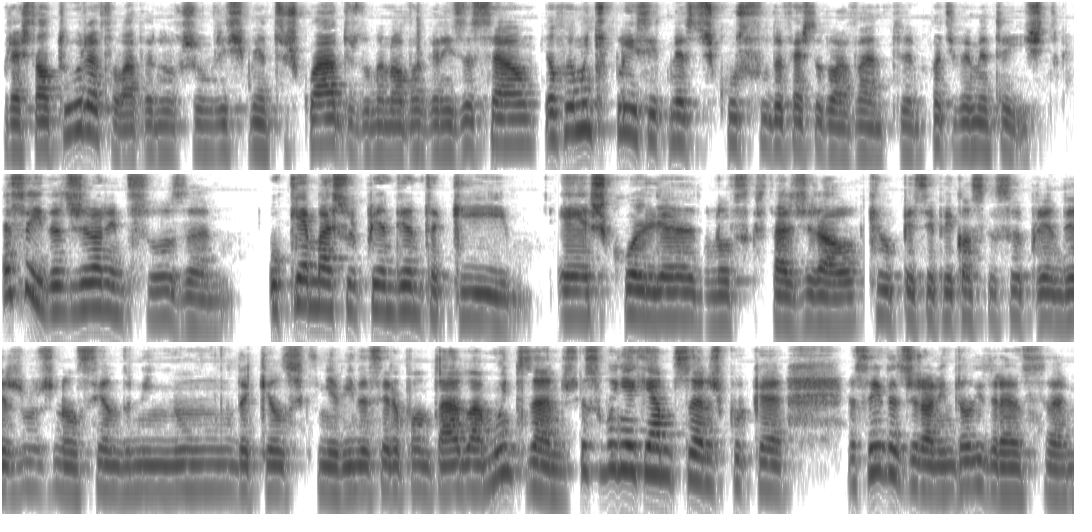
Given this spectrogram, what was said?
Por esta altura, falava no rejuvenescimento dos quadros, de uma nova organização. Ele foi muito explícito nesse discurso da festa do Avante relativamente a isto. A saída de Jerónimo de Sousa o que é mais surpreendente aqui é a escolha do novo secretário-geral que o PCP conseguiu surpreender-nos, não sendo nenhum daqueles que tinha vindo a ser apontado há muitos anos. Eu sublinho aqui há muitos anos porque a saída de Jerónimo da liderança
